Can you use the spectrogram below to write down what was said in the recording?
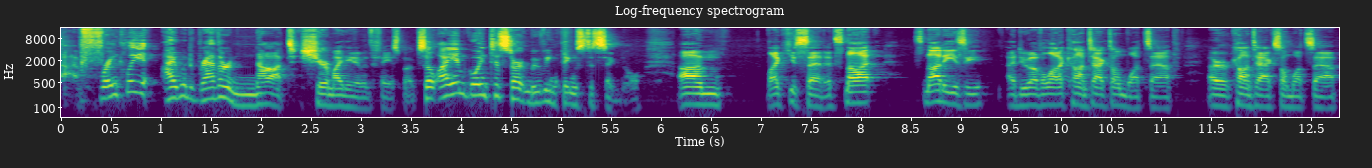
uh, frankly, I would rather not share my data with Facebook. So I am going to start moving things to Signal. Um, like you said, it's not it's not easy. I do have a lot of contact on WhatsApp or contacts on WhatsApp.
